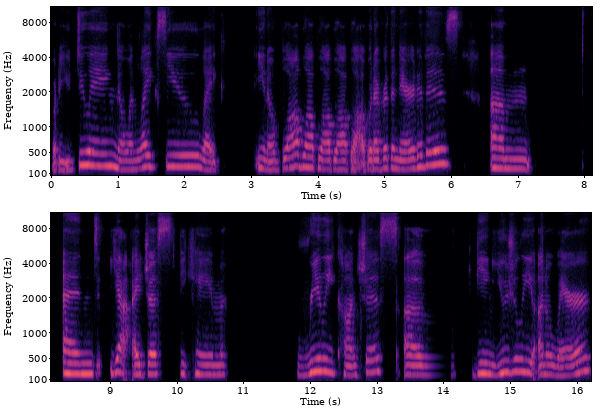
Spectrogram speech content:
What are you doing? No one likes you. Like, you know, blah, blah, blah, blah, blah, whatever the narrative is. Um, and yeah, I just became really conscious of being usually unaware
